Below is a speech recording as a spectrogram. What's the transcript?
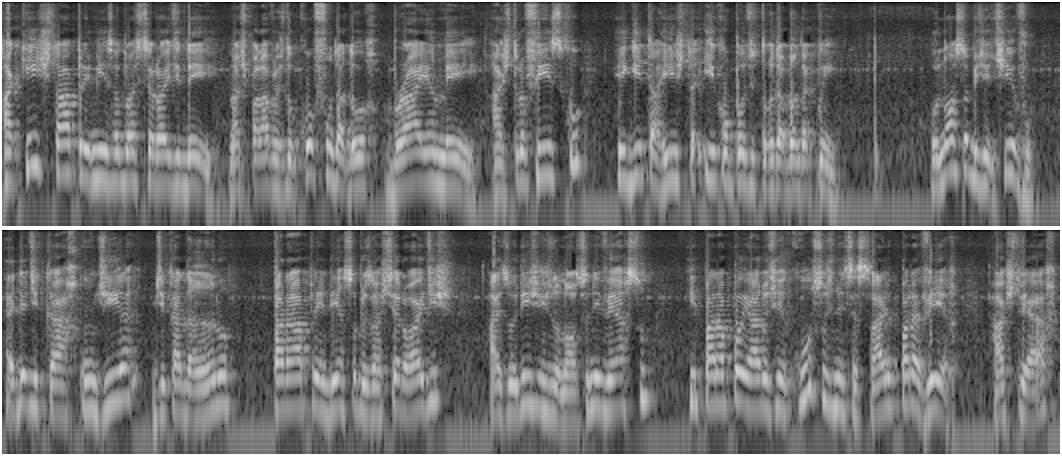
Aqui está a premissa do Asteroid Day, nas palavras do cofundador Brian May, astrofísico e guitarrista e compositor da banda Queen. O nosso objetivo é dedicar um dia de cada ano para aprender sobre os asteroides, as origens do nosso universo e para apoiar os recursos necessários para ver, rastrear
